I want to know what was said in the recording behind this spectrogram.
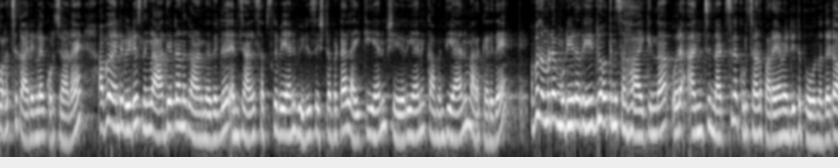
കുറച്ച് കാര്യങ്ങളെക്കുറിച്ചാണ്. അപ്പോൾ എന്റെ വീഡിയോസ് നിങ്ങൾ ആദ്യമായിട്ടാണ് കാണുന്നതെങ്കിൽ എന്റെ ചാനൽ സബ്സ്ക്രൈബ് ചെയ്യാനും വീഡിയോസ് ഇഷ്ടപ്പെട്ടാൽ ലൈക്ക് ചെയ്യാനും ഷെയർ ചെയ്യാനും കമന്റ് ചെയ്യാനും മറക്കരുതേ. അപ്പോൾ നമ്മുടെ മുടിയുടെ റീഗ്രോത്തിന് സഹായിക്കുന്ന ഒരു അഞ്ച് നട്ട്സിനെ കുറിച്ചാണ് പറയാൻ വേണ്ടിയിട്ട് പോകുന്നത് കേട്ടോ.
